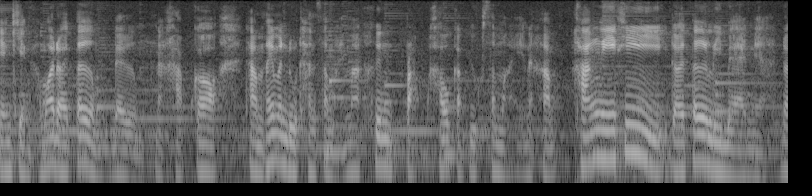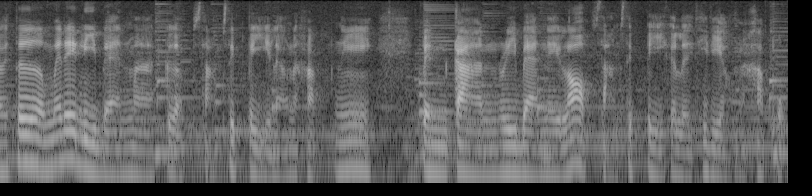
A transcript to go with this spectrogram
ยังเขียนคำว่าดอยเตอร์เหมือนเดิมนะครับก็ทำให้มันดูทันสมัยมากขึ้น ปรับเข้ากับยุคสมัยนะครับครั้งนี้ที่ดอยเตอร์รีแบรนด์เนี่ยดอยเตอร์ไม่ได้รีแบรนด์มาเกือบ 30 ปีแล้วนะครับนี่ เป็นการรีแบรนด์ในรอบ 30 ปีกันเลยทีเดียวนะครับผม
